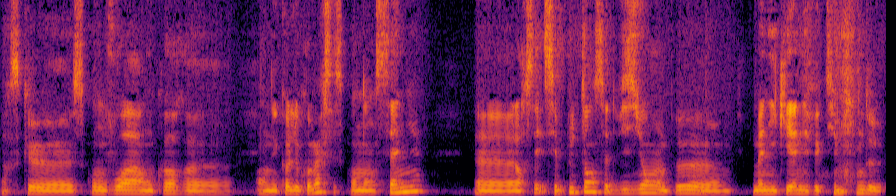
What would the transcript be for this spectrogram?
parce que ce qu'on voit encore euh, en école de commerce, c'est ce qu'on enseigne. Euh, alors, c'est plus tant cette vision un peu manichéenne, effectivement, de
